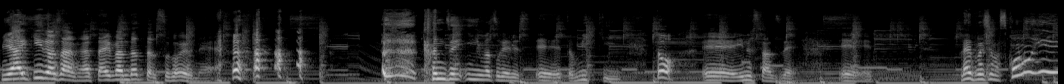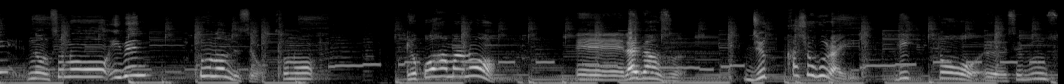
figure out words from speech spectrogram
三輪明宏さんが対バンだったらすごいよね。完全言い間違いです。えっ、ー、と、ミッキーと、えー、イヌスターズで、えー、ライブをします。この日の、そのイベントなんですよ。その、横浜の、えー、ライブハウス、10箇所ぐらい、リット、えー、セブンス、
